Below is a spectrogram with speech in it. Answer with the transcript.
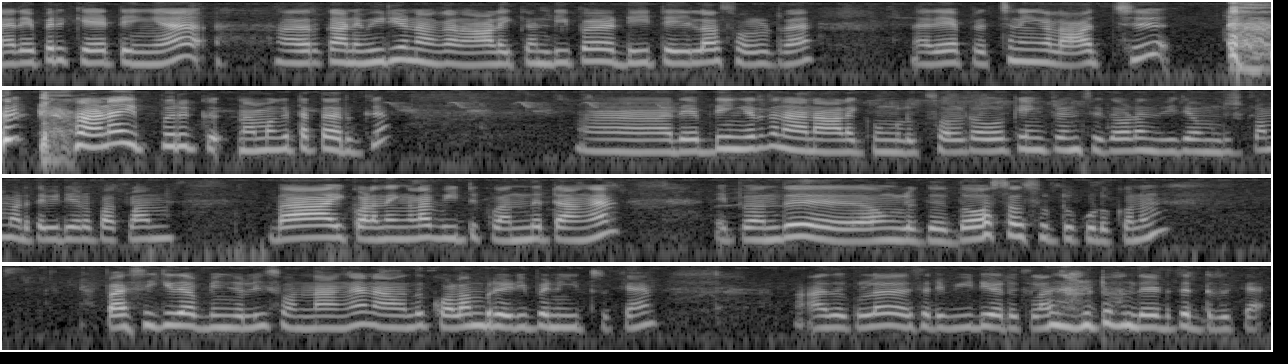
நிறைய பேர் கேட்டீங்க. அதற்கான வீடியோ நாங்கள் நாளைக்கு கண்டிப்பாக டீட்டெயிலாக சொல்கிறேன் நிறைய பிரச்சனைகள் ஆச்சு. ஆனால் இப்போ இருக்குது நம்மக்கிட்ட தான் இருக்குது அது எப்படிங்கிறது நான் நாளைக்கு உங்களுக்கு சொல்கிறேன் ஓகேங்க ஃப்ரெண்ட்ஸ் இதோட இந்த வீடியோ முடிச்சுக்கலாம். அடுத்த வீடியோவில் பார்க்கலாம். பாய் குழந்தைங்களாம் வீட்டுக்கு வந்துட்டாங்க. இப்போ வந்து அவங்களுக்கு தோசை சுட்டு கொடுக்கணும். பசிக்குது அப்படின்னு சொல்லி சொன்னாங்க. நான் வந்து குழம்பு ரெடி பண்ணிகிட்டு இருக்கேன் அதுக்குள்ளே சரி வீடியோ எடுக்கலாம்னு சொல்லிட்டு வந்து எடுத்துகிட்டு இருக்கேன்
